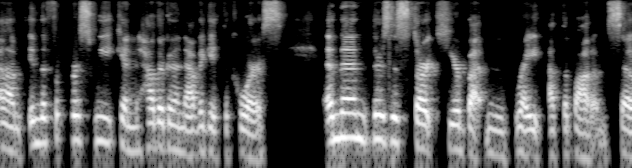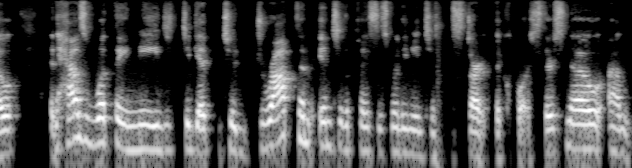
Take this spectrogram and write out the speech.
um, in the first week and how they're going to navigate the course. And then there's a start here button right at the bottom. So it has what they need to get to drop them into the places where they need to start the course. There's no, um,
